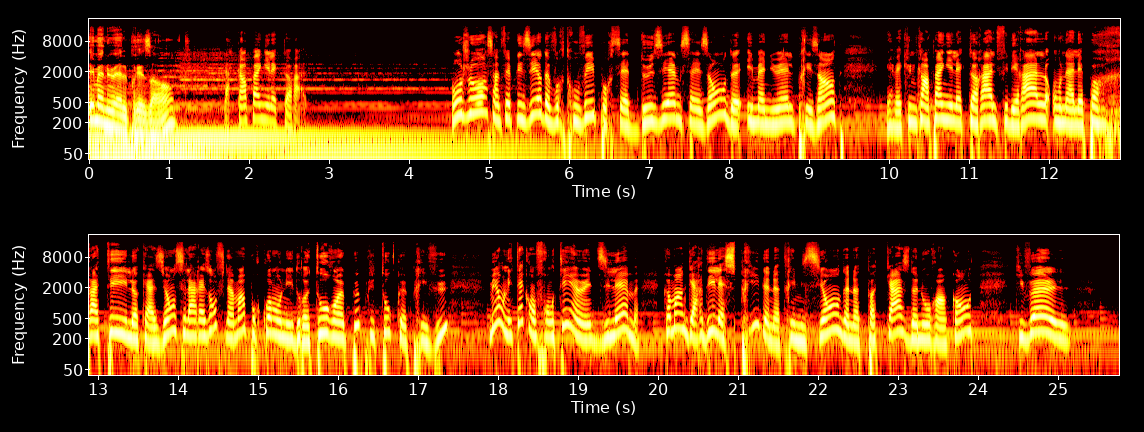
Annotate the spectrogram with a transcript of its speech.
Emmanuel présente La campagne électorale. Bonjour, ça me fait plaisir de vous retrouver pour cette deuxième saison de Emmanuel présente. Et avec une campagne électorale fédérale, on n'allait pas rater l'occasion. C'est la raison finalement pourquoi on est de retour un peu plus tôt que prévu. Mais on était confronté à un dilemme. Comment garder l'esprit de notre émission, de notre podcast, de nos rencontres qui veulent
